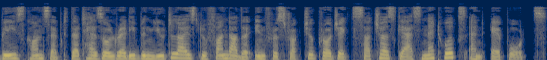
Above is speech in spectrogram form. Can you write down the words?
base concept that has already been utilised to fund other infrastructure projects such as gas networks and airports.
